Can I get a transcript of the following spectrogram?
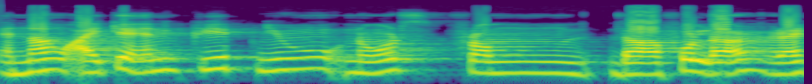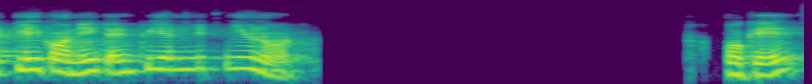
and now I can create new nodes from the folder right click on it and create new node. Okay.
